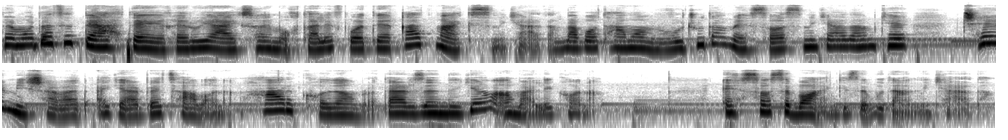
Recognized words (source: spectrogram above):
به مدت ده دقیقه روی عکس های مختلف با دقت مکس می کردم و با تمام وجودم احساس می کردم که چه می شود اگر بتوانم هر کدام را در زندگیم عملی کنم. احساس با انگیزه بودن می کردم.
